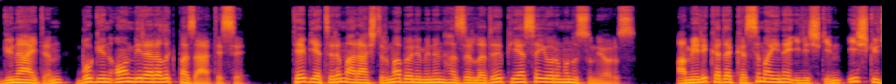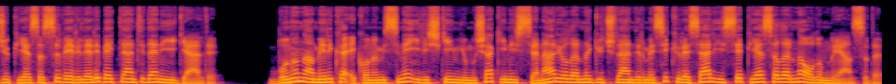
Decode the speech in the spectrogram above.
Günaydın, bugün 11 Aralık Pazartesi. TEB Yatırım Araştırma Bölümünün hazırladığı piyasa yorumunu sunuyoruz. Amerika'da Kasım ayına ilişkin iş gücü piyasası verileri beklentiden iyi geldi. Bunun Amerika ekonomisine ilişkin yumuşak iniş senaryolarını güçlendirmesi küresel hisse piyasalarına olumlu yansıdı.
